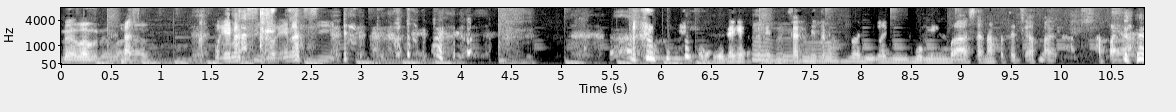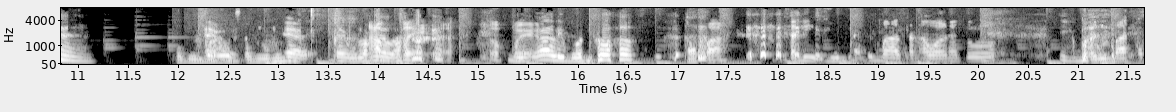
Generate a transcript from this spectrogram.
Udah bang, udah bang. Pakai nasi, pakai nasi. Udah jadi kayak trending kan di internet lagi lagi booming bahasan apa tadi apa apa ya lagi bahas lagi booming Eh, eh ulangnya lah. Apa ya? Apa ya? kali bodoh. apa tadi di tadi bahasan awalnya tuh Iqbal. lagi bahas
